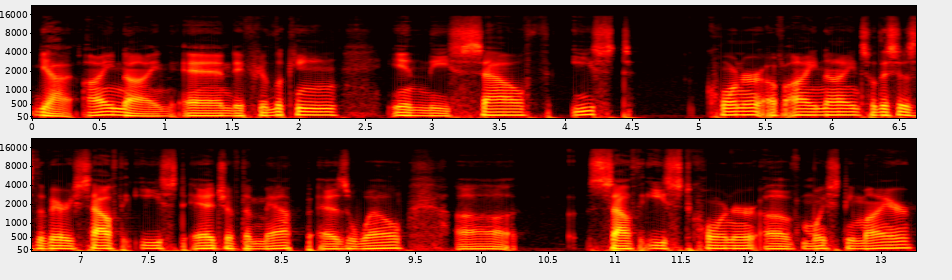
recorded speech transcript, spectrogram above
yeah i 9 and if you're looking in the southeast corner of i 9 so this is the very southeast edge of the map as well uh, southeast corner of moisty mire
